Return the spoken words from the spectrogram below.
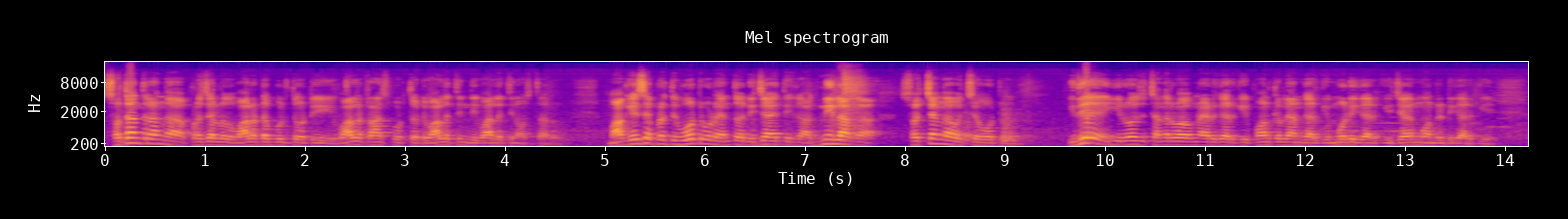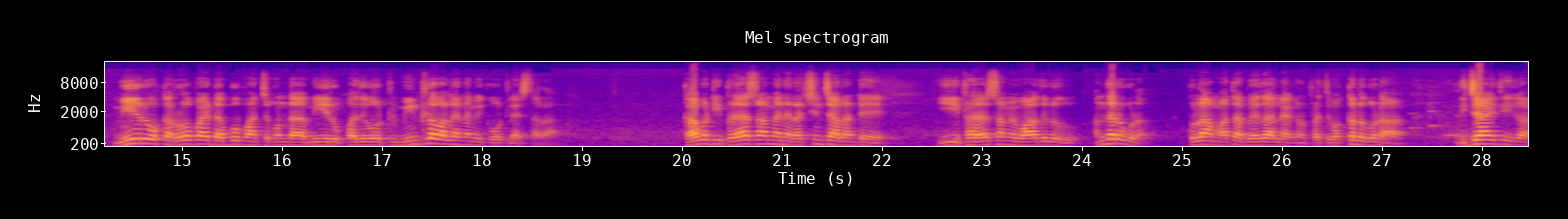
స్వతంత్రంగా ప్రజలు వాళ్ళ డబ్బులతోటి వాళ్ళ ట్రాన్స్పోర్ట్ తోటి వాళ్ళ తిండి వాళ్ళే తిని వస్తారు. మాకేసే ప్రతి ఓటు కూడా ఎంతో నిజాయితీగా అగ్నిలాగా స్వచ్ఛంగా వచ్చే ఓటు. ఇదే ఈరోజు చంద్రబాబు నాయుడు గారికి పవన్ కళ్యాణ్ గారికి మోడీ గారికి జగన్మోహన్ రెడ్డి గారికి. మీరు ఒక రూపాయి డబ్బు పంచకుండా మీరు పది ఓట్లు మీ ఇంట్లో వాళ్ళైనా మీకు ఓట్లు వేస్తారా కాబట్టి ఈ ప్రజాస్వామ్యాన్ని రక్షించాలంటే ఈ ప్రజాస్వామ్యవాదులు అందరూ కూడా కుల మత భేదాలు లేకుండా ప్రతి ఒక్కరు కూడా నిజాయితీగా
